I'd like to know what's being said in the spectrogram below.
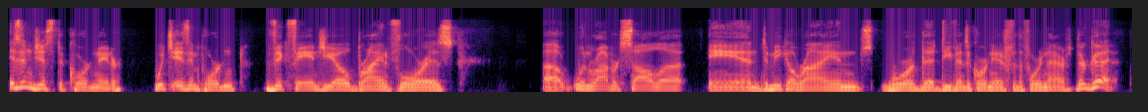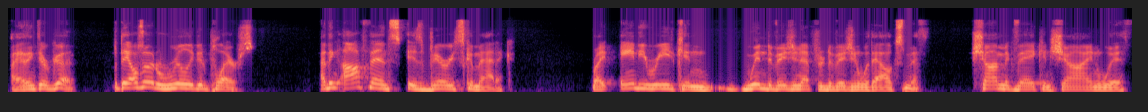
isn't just the coordinator, which is important. Vic Fangio, Brian Flores, uh, when Robert Saleh and DeMeco Ryan were the defensive coordinators for the 49ers, they're good. I think they're good. But they also had really good players. I think offense is very schematic, right? Andy Reid can win division after division with Alex Smith. Sean McVay can shine with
